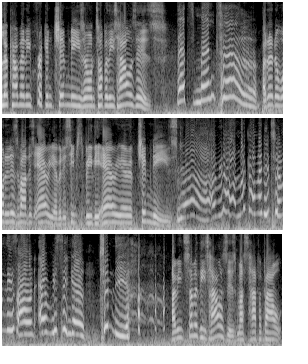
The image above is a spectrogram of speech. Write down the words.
Look how many freaking chimneys are on top of these houses. That's mental. I don't know what it is about this area, but it seems to be the area of chimneys. Yeah, I mean, look how many chimneys are on every single chimney. I mean, some of these houses must have about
